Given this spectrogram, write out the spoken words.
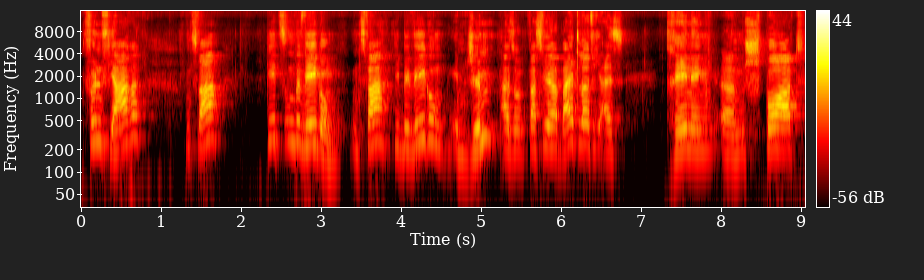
fünf Jahre. Und zwar geht es um Bewegung. Und zwar die Bewegung im Gym, also was wir weitläufig als Training, ähm, Sport,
